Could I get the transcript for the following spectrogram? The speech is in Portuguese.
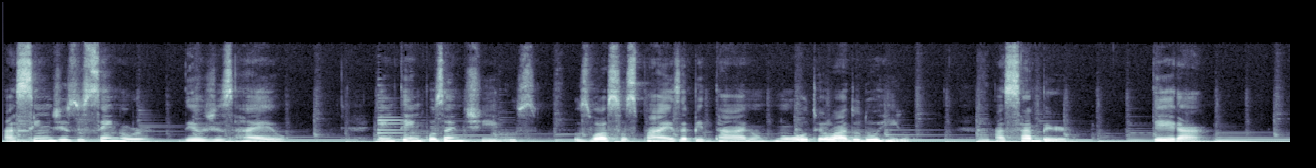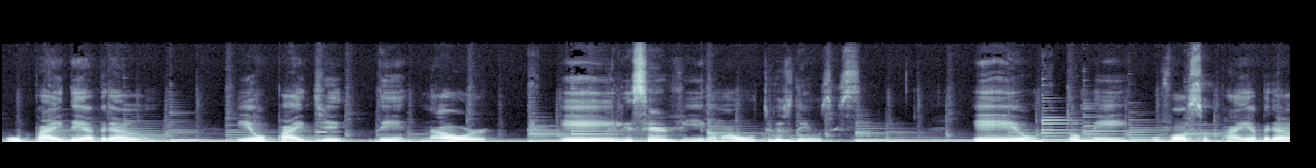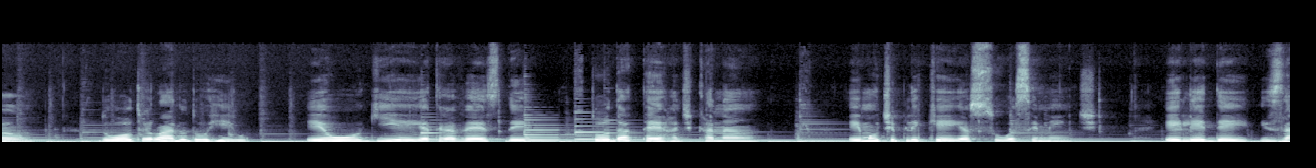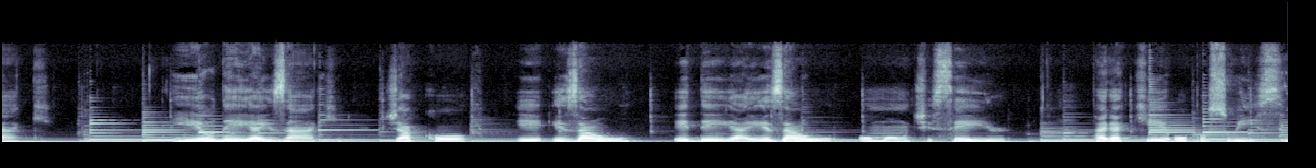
Assim diz o Senhor, Deus de Israel: Em tempos antigos, os vossos pais habitaram no outro lado do rio, a saber, Terá, o pai de Abraão, e o pai de, de Naor, e eles serviram a outros deuses. E eu tomei o vosso pai Abraão do outro lado do rio. Eu o guiei através de toda a terra de Canaã e multipliquei a sua semente. E lhe dei Isaque. E eu dei a Isaque Jacó e Esaú, e dei a Esaú o monte Seir, para que o possuísse.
